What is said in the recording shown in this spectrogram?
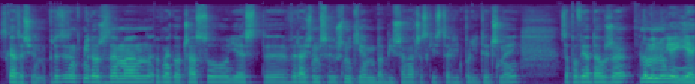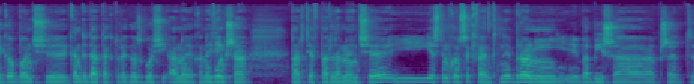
Zgadza się. Prezydent Miloš Zeman pewnego czasu jest y, wyraźnym sojusznikiem Babisza na czeskiej scenie politycznej. Zapowiadał, że nominuje jego bądź y, kandydata, którego zgłosi ANO jako największa partia w parlamencie i jestem konsekwentny. Broni Babisza przed y,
